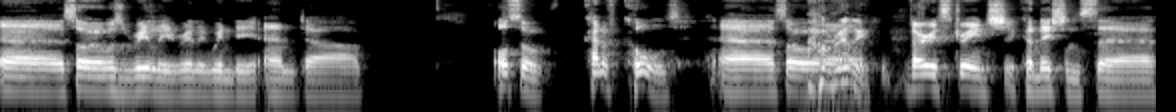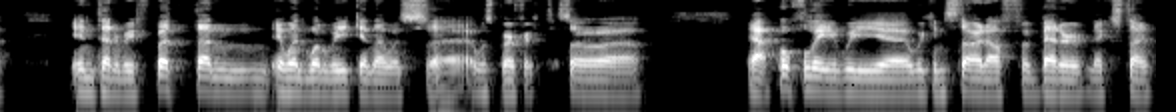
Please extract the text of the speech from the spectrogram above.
uh, so it was really really windy and uh, also kind of cold. so oh, really? very strange conditions in Tenerife. But then it went one week and that was uh, it was perfect. So uh, yeah, hopefully we uh, we can start off better next time.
